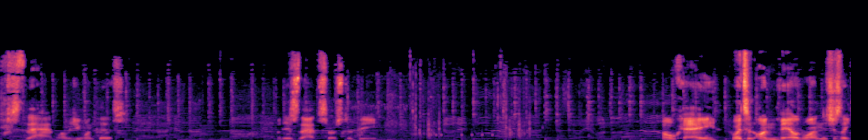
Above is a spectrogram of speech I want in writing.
What's that? Why would you want this? What is that supposed to be? Okay. Oh, it's an unveiled one? It's just like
